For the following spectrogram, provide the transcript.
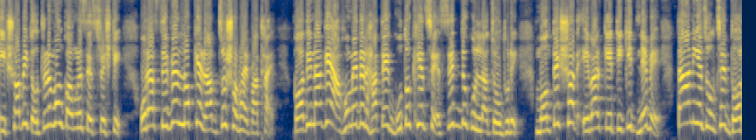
এই সবই তো তৃণমূল কংগ্রেসের সৃষ্টি। ওরা সিভিল লোককে রাজ্যসভায় পাঠায়। কদিন আগে আহমেদের হাতে গুতো খেয়েছে সিদ্দিকুল্লাহ চৌধুরী। মন্তেশ্বর এবার কে টিকিট নেবে তা নিয়ে চলছে দর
